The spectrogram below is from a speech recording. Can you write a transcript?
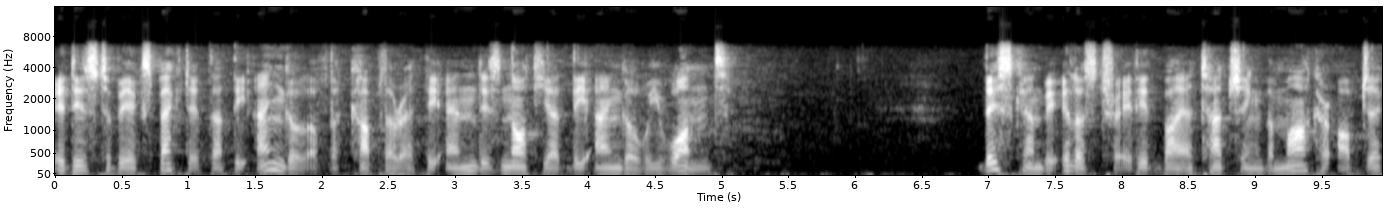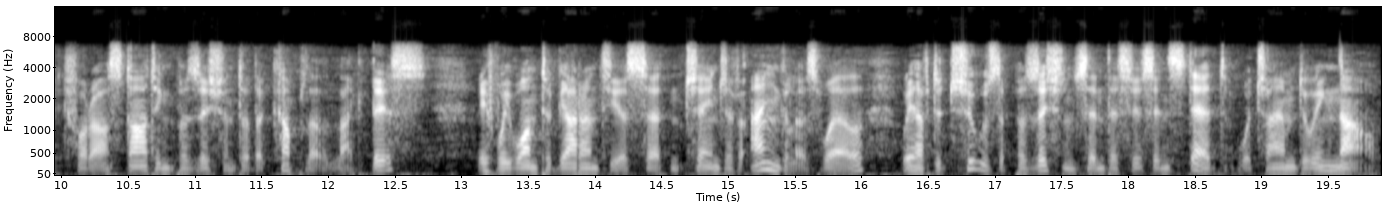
It is to be expected that the angle of the coupler at the end is not yet the angle we want. This can be illustrated by attaching the marker object for our starting position to the coupler like this. If we want to guarantee a certain change of angle as well, we have to choose a position synthesis instead, which I am doing now.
